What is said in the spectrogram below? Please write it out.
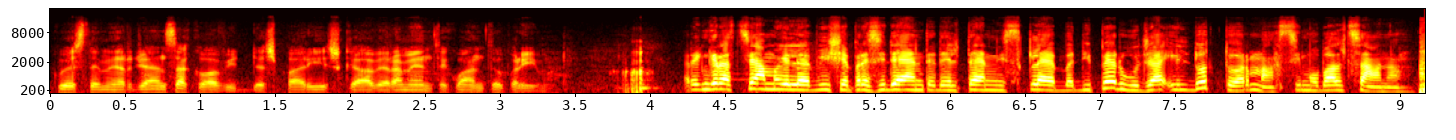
questa emergenza Covid sparisca veramente quanto prima. Ringraziamo il vicepresidente del Tennis Club di Perugia, il dottor Massimo Balzana.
